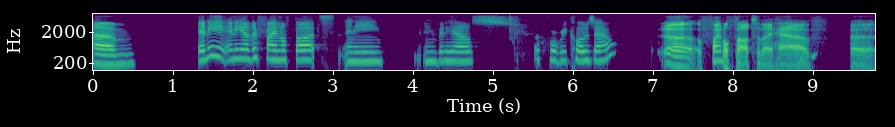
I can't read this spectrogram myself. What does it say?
um, any any other final thoughts? Any anybody else before we close out? Uh, final thoughts that I have, uh,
